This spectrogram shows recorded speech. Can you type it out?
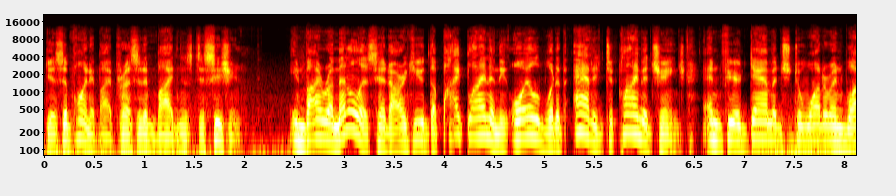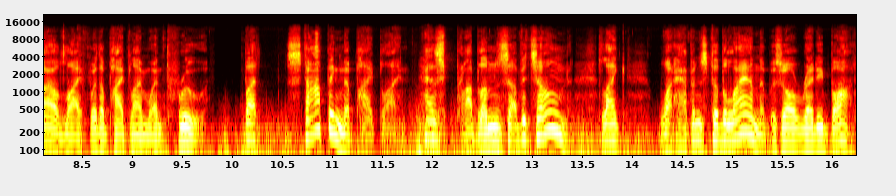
disappointed by President Biden's decision. Environmentalists had argued the pipeline and the oil would have added to climate change and feared damage to water and wildlife where the pipeline went through. But stopping the pipeline has problems of its own, like what happens to the land that was already bought.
